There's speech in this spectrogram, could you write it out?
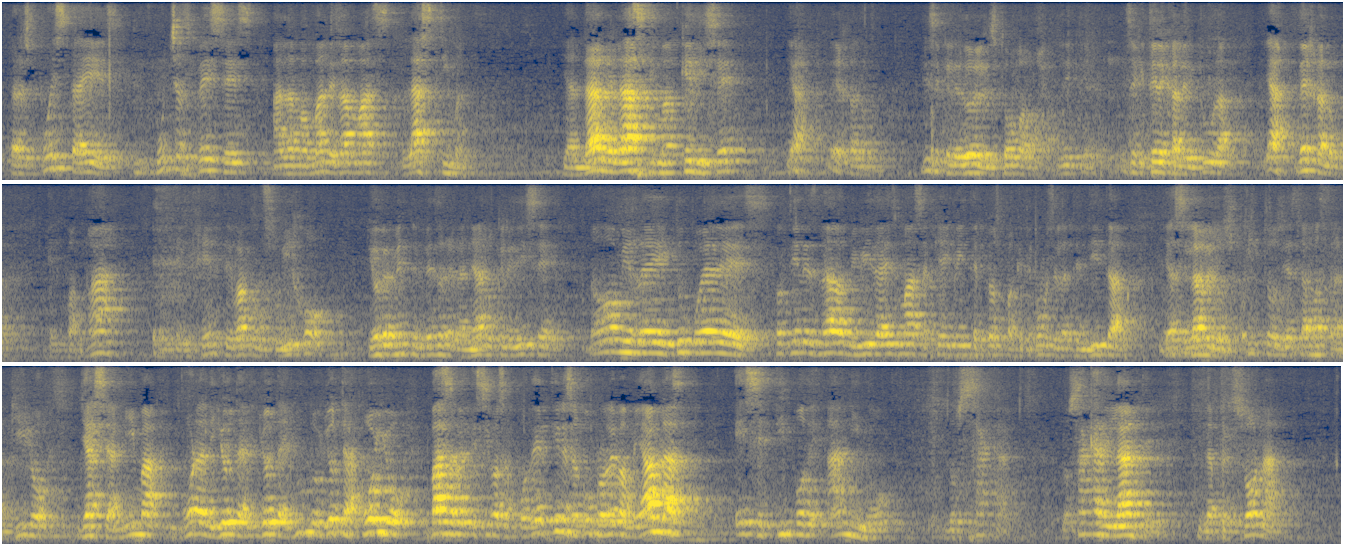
La respuesta es, muchas veces a la mamá le da más lástima. Y al darle lástima, ¿qué dice? Ya, déjalo. Dice que le duele el estómago, dice que tiene calentura, ya, déjalo. El papá inteligente va con su hijo y obviamente en vez de regañarlo, que le dice, no, mi rey, tú puedes, no tienes nada, mi vida, es más, aquí hay 20 pesos para que te pongas en la tendita, ya se lave los ojitos, ya está más tranquilo, ya se anima, órale, yo te, yo te ayudo, yo te apoyo, vas a ver que sí vas a poder, tienes algún problema, me hablas. Ese tipo de ánimo lo saca, lo saca adelante. Y la persona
